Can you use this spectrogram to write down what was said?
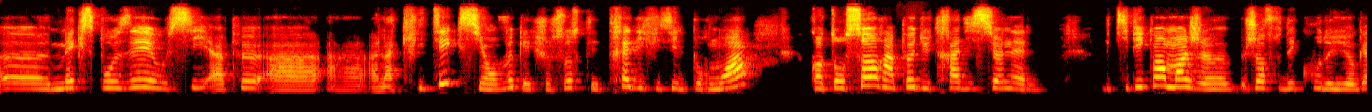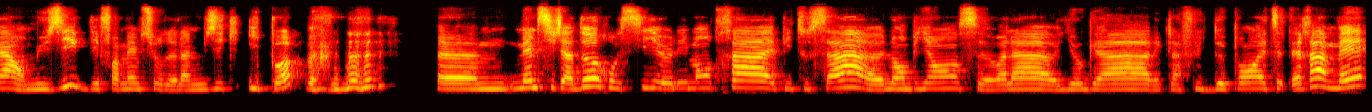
euh, m'exposer aussi un peu à, à, la critique, si on veut quelque chose qui est très difficile pour moi, quand on sort un peu du traditionnel. Typiquement, moi, j'offre des cours de yoga en musique, des fois même sur de la musique hip-hop. Euh, même si j'adore aussi les mantras et puis tout ça, l'ambiance, voilà, yoga avec la flûte de pan, etc. Mais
